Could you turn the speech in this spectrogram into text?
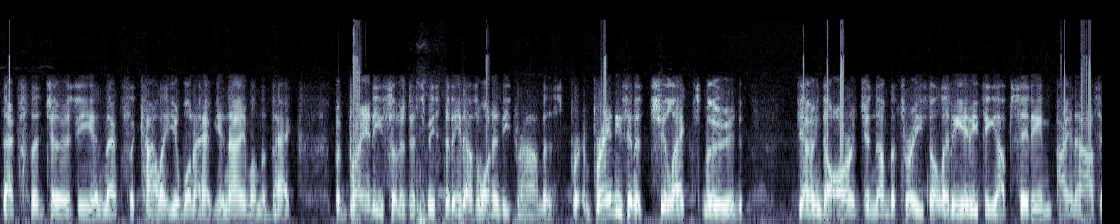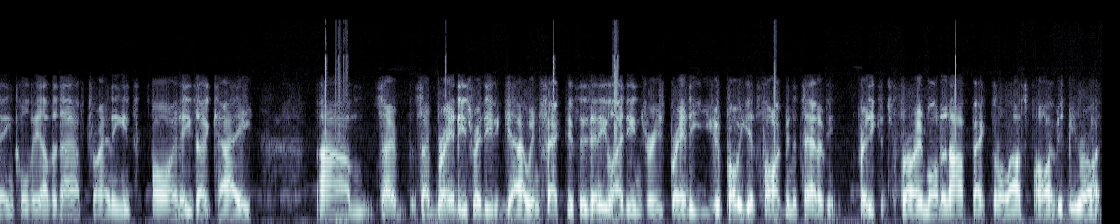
that's the jersey, and that's the colour you want to have your name on the back. But Brandy sort of dismissed it. He doesn't want any dramas. Brandy's in a chillax mood going to Origin number three. He's not letting anything upset him. Payne Haas ankle the other day off training. He's fine. He's okay. Um, so, so Brandy's ready to go. In fact, if there's any late injuries, Brandy, you could probably get five minutes out of him. Freddie could throw him on at halfback for the last five. He'd be right.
